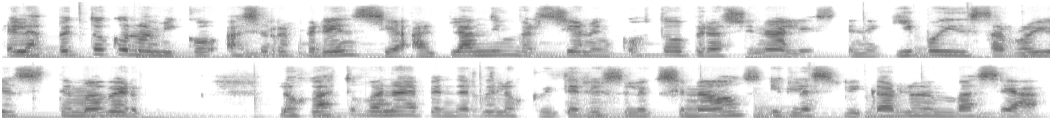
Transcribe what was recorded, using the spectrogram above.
El aspecto económico hace referencia al plan de inversión en costos operacionales, en equipo y desarrollo del sistema verde. Los gastos van a depender de los criterios seleccionados y clasificarlos en base a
